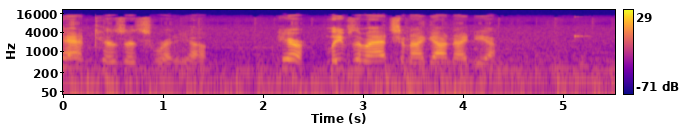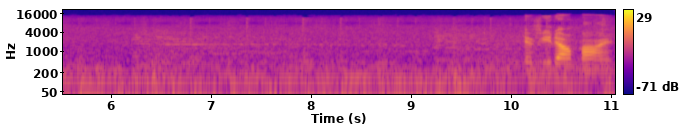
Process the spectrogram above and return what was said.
Can't because it's ready up. Here, leave the match and I got an idea. If you don't mind.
